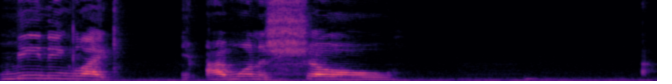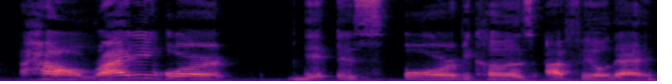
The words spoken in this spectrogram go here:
meaning like I want to show how I'm riding, or it is, or because I feel that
